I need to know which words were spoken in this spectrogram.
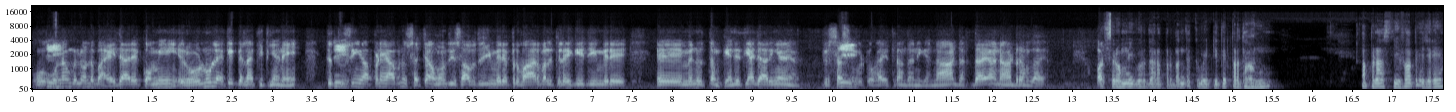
ਉਹਨਾਂ ਵੱਲੋਂ ਨਿਭਾਏ ਜਾ ਰਹੇ ਕੌਮੀ ਰੋਲ ਨੂੰ ਲੈ ਕੇ ਗੱਲਾਂ ਕੀਤੀਆਂ ਨੇ ਤੇ। ਤੁਸੀਂ ਆਪਣੇ ਆਪ ਨੂੰ ਸੱਚਾ ਹੋਣ ਦੀ ਸਾਬਤ ਜੀ ਮੇਰੇ ਪਰਿਵਾਰ ਵੱਲ ਚਲੇ ਗਏ ਜੀ ਮੇਰੇ ਮੈਨੂੰ ਧਮਕੀਆਂ ਦਿੱਤੀਆਂ ਜਾ ਰਹੀਆਂ ਆ ਵਿਰਸਾ। ਸਿੰਘ ਵਟੋਹਾ ਇਸ ਤਰ੍ਹਾਂ ਦਾ ਨਹੀਂ ਗਾ ਨਾ ਡਰਦਾ ਆ ਨਾ ਡਰਾਉਂਦਾ ਆ ਔਰ ਸ਼੍ਰੋਮਣੀ ਗੁਰਦੁਆਰਾ ਪ੍ਰਬੰਧਕ ਕਮੇਟੀ ਦੇ ਪ੍ਰਧਾਨ ਨੂੰ ਆਪਣਾ ਅਸਤੀਫਾ ਭੇਜ ਰਿਹਾ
